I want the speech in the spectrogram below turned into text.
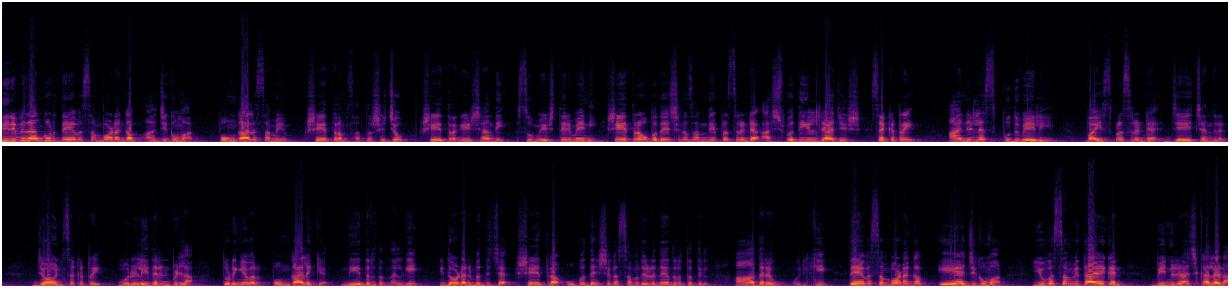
തിരുവിതാംകൂർ ദേവസ്വം ബോർഡംഗം അജികുമാർ പൊങ്കാല സമയം ക്ഷേത്രം സന്ദർശിച്ചു. ക്ഷേത്ര കീഴ്ശാന്തി സുമേഷ് തിരുമേനി ക്ഷേത്ര ഉപദേശക സമിതി പ്രസിഡന്റ് അശ്വതിയിൽ രാജേഷ് സെക്രട്ടറി അനിലസ് പുതുവേലിയിൽ vice president Jayachandran joint secretary Muraleedharan Pillai തുടങ്ങിയവർ പൊങ്കാലയ്ക്ക് നേതൃത്വം നൽകി. ഇതോടനുബന്ധിച്ച് ക്ഷേത്ര ഉപദേശക സമിതിയുടെ നേതൃത്വത്തിൽ ആദരവും ഒരുക്കി. ദേവസ്വം ബോർഡംഗം എ അജികുമാർ യുവസംവിധായകൻ Binuraj Kallada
